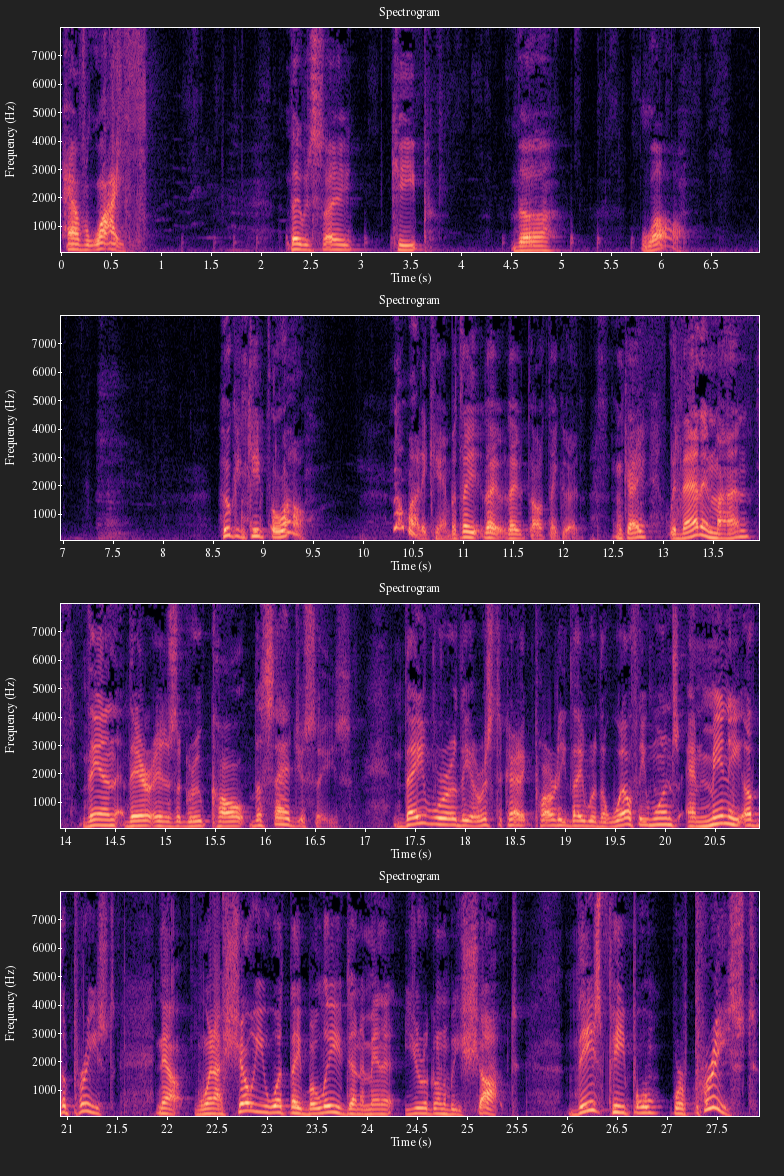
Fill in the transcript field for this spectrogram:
have life? They would say, keep the law. Who can keep the law? Nobody can, but they, they, they thought they could. Okay? With that in mind, then there is a group called the Sadducees. They were the aristocratic party, they were the wealthy ones, and many of the priests. Now, when I show you what they believed in a minute, you're going to be shocked. These people were priests.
